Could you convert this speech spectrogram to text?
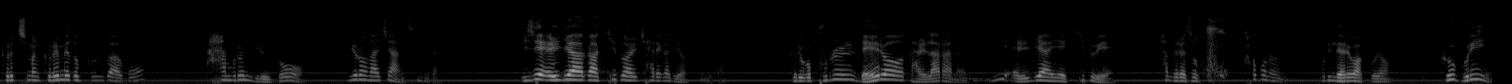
그렇지만 그럼에도 불구하고 아무런 일도 일어나지 않습니다. 이제 엘리야가 기도할 차례가 되었습니다. 그리고 불을 내려달라라는 이 엘리야의 기도에 하늘에서 훅 하고는 불이 내려왔고요. 그 불이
